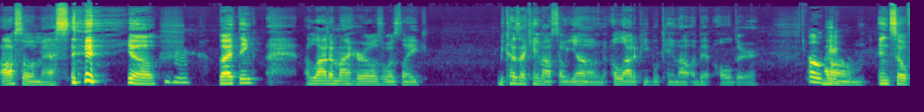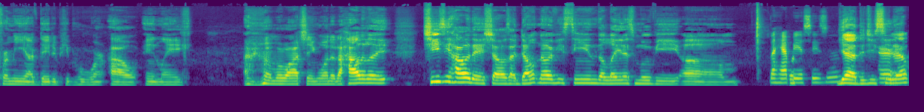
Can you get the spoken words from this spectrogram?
also a mess you know hmm but I think a lot of my hurdles was like because I came out so young, a lot of people came out a bit older. Okay. Um, and so for me, I've dated people who weren't out and like I remember watching one of the holiday cheesy holiday shows. I don't know if you've seen the latest movie. Um the happiest season? yeah, did you see Or- that?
